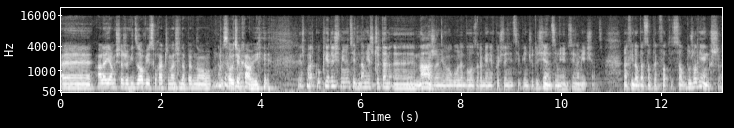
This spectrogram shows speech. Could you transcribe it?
e, ale ja myślę, że widzowie i słuchacze nasi na pewno Na są pewno. ciekawi. Wiesz Marku, kiedyś mniej więcej dla mnie szczytem y, marzeń w ogóle było zarabianie w pośrednictwie 5 tysięcy mniej więcej na miesiąc. Na chwilę obecną te kwoty są dużo większe.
